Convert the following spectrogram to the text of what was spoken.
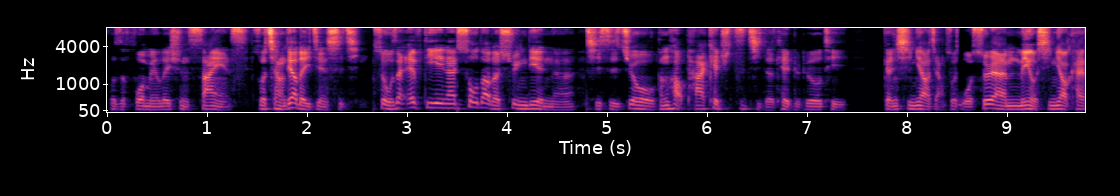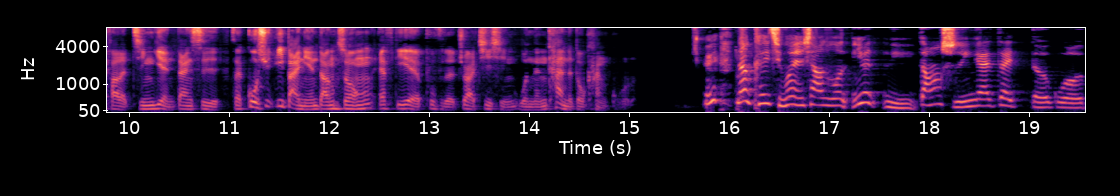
或者 formulation science 所强调的一件事情。所以我在 FDA 呢受到的训练呢，其实就很好 package 自己的 capability。跟新药讲说，我虽然没有新药开发的经验，但是在过去一百年当中，FDA approved 的 drug 剂型，我能看的都看过了。诶，那可以请问一下说，因为你当时应该在德国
